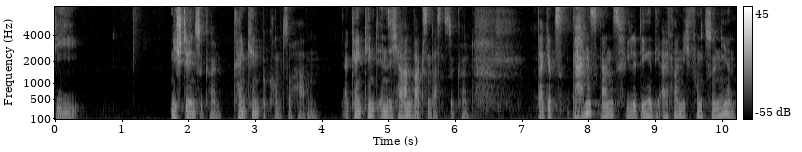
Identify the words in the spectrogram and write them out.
die nicht stillen zu können, kein Kind bekommen zu haben, kein Kind in sich heranwachsen lassen zu können. Da gibt es ganz, ganz viele Dinge, die einfach nicht funktionieren.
